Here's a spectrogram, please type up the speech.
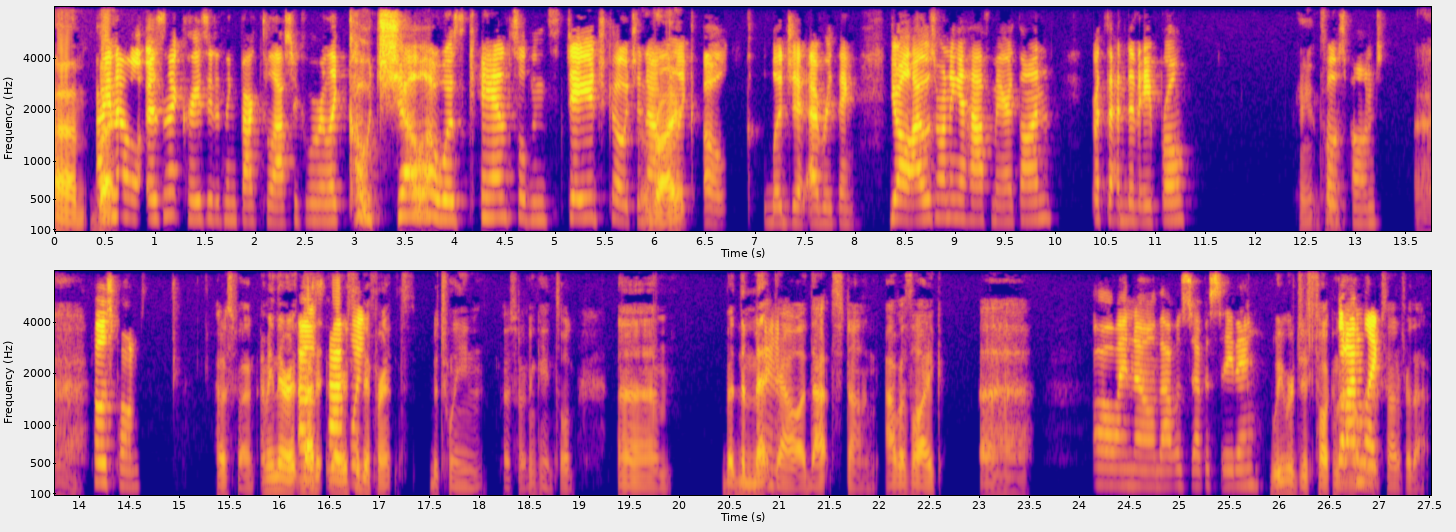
Um, but I know. Isn't it crazy to think back to last week where we were like Coachella was canceled and Stagecoach and now Right. we're like, oh, legit everything. Y'all, I was running a half marathon at the end of April. canceled. Postponed. Ugh. Postponed. postponed. I mean, there I that, there's a difference between postponed and canceled. Um, but the Met Gala that stung. I was like, uh, Oh, I know. That was devastating. we were just talking But about how I'm we like- excited for that.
